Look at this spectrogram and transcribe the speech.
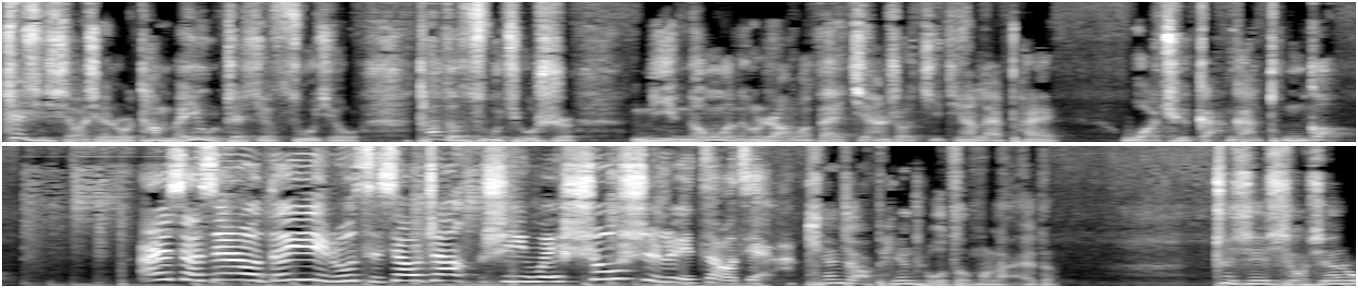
这些小鲜肉他没有这些诉求，他的诉求是你能不能让我再减少几天来拍，我去赶赶通告。而小鲜肉得以如此嚣张，是因为收视率造假。天价片酬怎么来的？这些小鲜肉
